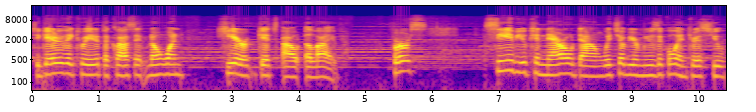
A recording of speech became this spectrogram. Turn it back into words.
together they created the classic No One Here Gets Out Alive. First, see if you can narrow down which of your musical interests you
